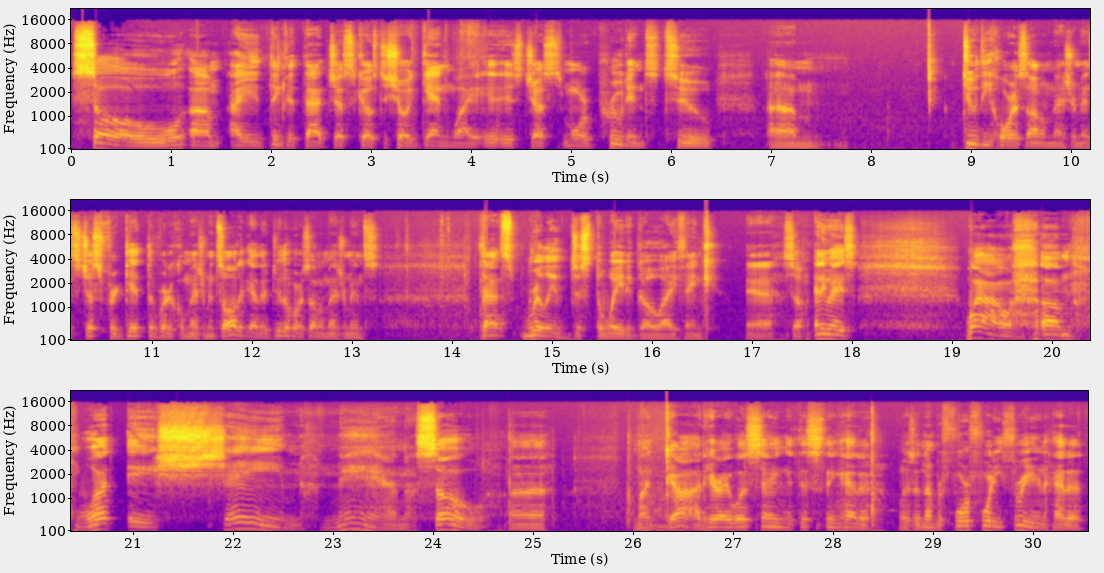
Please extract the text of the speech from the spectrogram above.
So um, I think that that just goes to show again why it is just more prudent to um, do the horizontal measurements. Just forget the vertical measurements altogether. Do the horizontal measurements. That's really just the way to go, I think. Yeah. So, anyways. Wow, um, what a shame, man. So, uh, my God, here I was saying that this thing had a was a number 443 and had a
